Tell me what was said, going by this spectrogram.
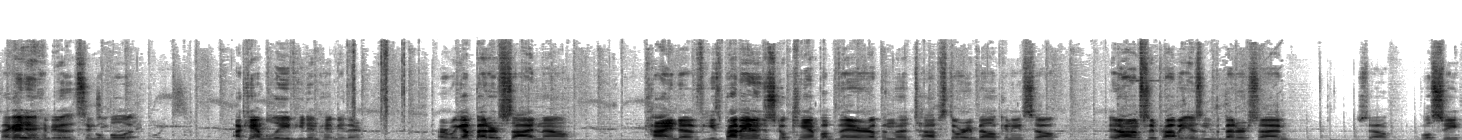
That guy didn't hit me with a single bullet. I can't believe he didn't hit me there. Or we got better side now. Kind of. He's probably going to just go camp up there, up in the top story balcony, so... It honestly probably isn't the better side. So, we'll see.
